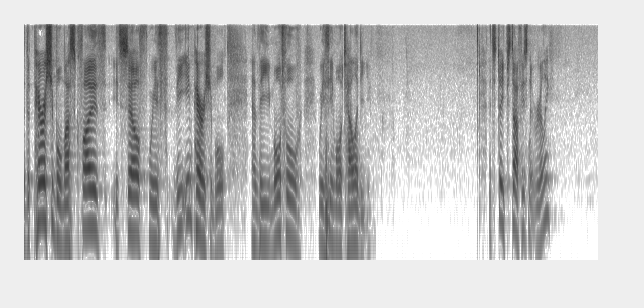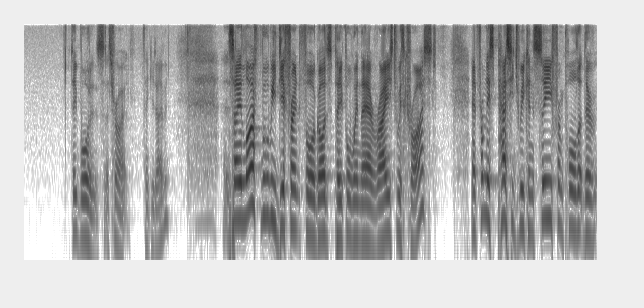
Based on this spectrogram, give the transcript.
For the perishable must clothe itself with the imperishable, and the mortal with immortality. It's deep stuff, isn't it, really? Deep waters, that's right. Thank you, David. So, life will be different for God's people when they are raised with Christ. And from this passage, we can see from Paul that the,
